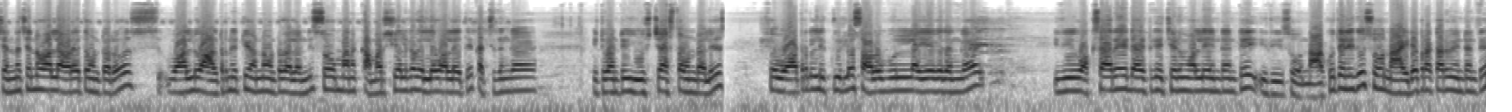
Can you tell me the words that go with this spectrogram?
చిన్న చిన్న వాళ్ళు ఎవరైతే ఉంటారో వాళ్ళు ఆల్టర్నేటివ్ ఏమన్నా ఉంటూ వెళ్ళండి. సో మన కమర్షియల్గా వెళ్ళే వాళ్ళైతే ఖచ్చితంగా ఇటువంటివి యూస్ చేస్తూ ఉండాలి. సో వాటర్ లిక్విడ్లో సాల్వబుల్ అయ్యే విధంగా ఇది ఒకసారి డైరెక్ట్గా ఇచ్చేయడం వల్ల ఏంటంటే ఇది సో నాకు తెలీదు. సో నా ఐడియా ప్రకారం ఏంటంటే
